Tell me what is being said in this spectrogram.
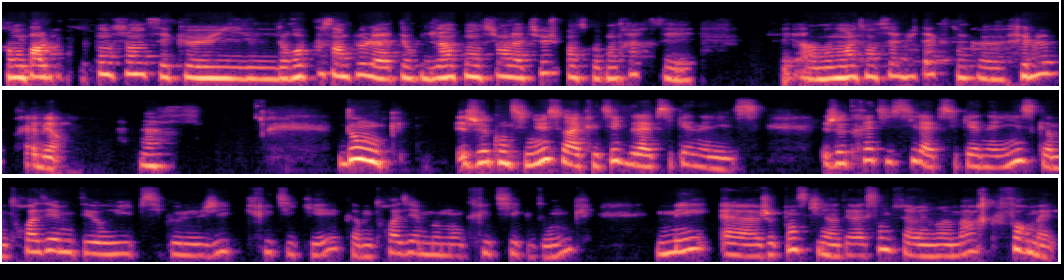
quand on parle beaucoup de conscience et qu'il repousse un peu la théorie de l'inconscient là-dessus, je pense qu'au contraire, c'est un moment essentiel du texte. Donc, euh, fais-le. Très bien. Merci. Donc, je continue sur la critique de la psychanalyse. Je traite ici la psychanalyse comme troisième théorie psychologique critiquée, comme troisième moment critique donc, mais euh, je pense qu'il est intéressant de faire une remarque formelle.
